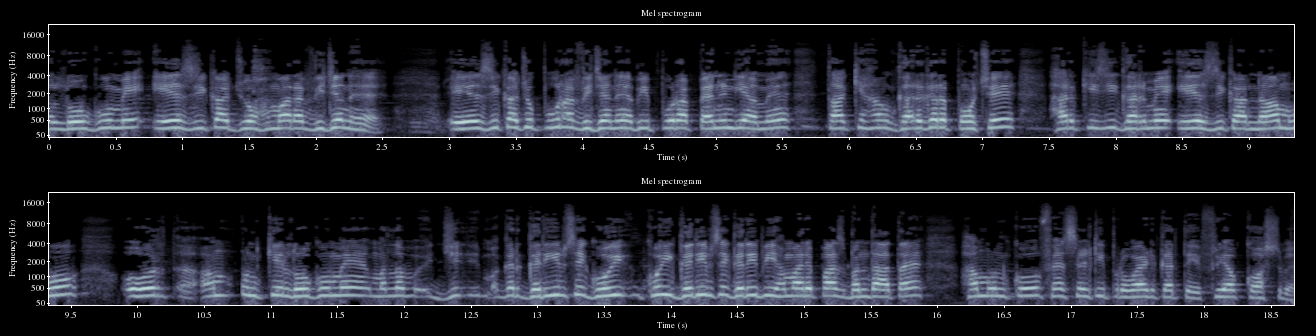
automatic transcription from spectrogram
लोगों में एजी का जो हमारा विजन है एएसजी का जो पूरा विजन है अभी पूरा पैन इंडिया में, ताकि हम घर घर पहुँचे, हर किसी घर में एएसजी का नाम हो और हम उनके लोगों में मतलब अगर गरीब से कोई कोई गरीब से गरीब ही हमारे पास बंदा आता है, हम उनको फैसिलिटी प्रोवाइड करते फ्री ऑफ़ कॉस्ट में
